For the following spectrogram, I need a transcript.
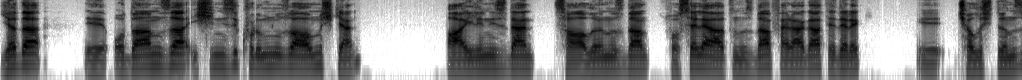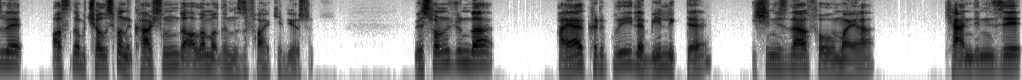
Ya da e, odağınıza işinizi kurumunuza almışken ailenizden, sağlığınızdan, sosyal hayatınızdan feragat ederek e, çalıştığınızı ve aslında bu çalışmanın karşılığını da alamadığınızı fark ediyorsunuz. Ve sonucunda hayal kırıklığıyla birlikte işinizden soğumaya, kendinizi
